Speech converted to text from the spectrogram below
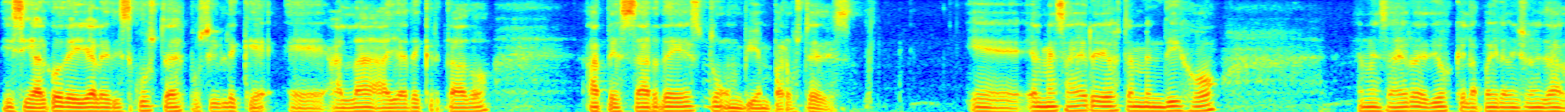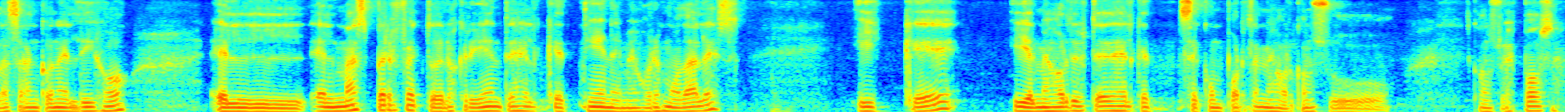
Y si algo de ella le disgusta, es posible que eh, Allah haya decretado, a pesar de esto, un bien para ustedes. Eh, el mensajero de Dios también dijo, el mensajero de Dios que la página de misiones de Allah con él dijo, el, el, más perfecto de los creyentes es el que tiene mejores modales y que y el mejor de ustedes es el que se comporta mejor con su con su esposa.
